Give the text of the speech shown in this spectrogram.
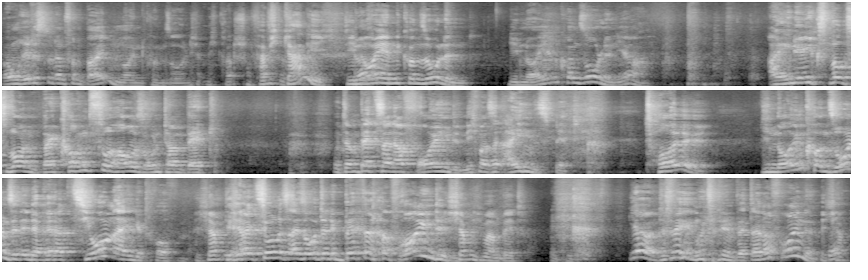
Warum redest du denn von beiden neuen Konsolen? Ich habe mich gerade schon habe ich gar nicht. Die Doch. neuen Konsolen. Die neuen Konsolen, ja. Eine Xbox One bei Con zu Hause unterm Bett. Unterm Bett seiner Freundin, nicht mal sein eigenes Bett. Toll! Die neuen Konsolen sind in der Redaktion eingetroffen. Die Redaktion ist also unter dem Bett deiner Freundin. Ich habe nicht mal ein Bett. ja, deswegen unter dem Bett deiner Freundin. Ich, hab,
